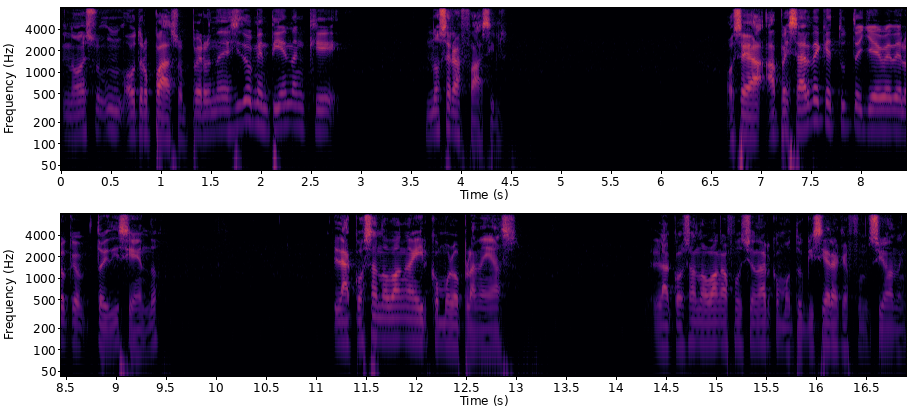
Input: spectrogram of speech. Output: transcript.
no es un otro paso, pero necesito que entiendan que no será fácil. O sea, a pesar de que tú te lleves de lo que estoy diciendo, las cosas no van a ir como lo planeas. Las cosas no van a funcionar como tú quisieras que funcionen.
